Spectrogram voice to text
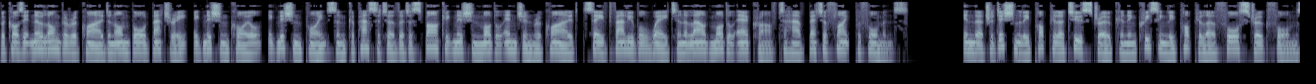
because it no longer required an onboard battery, ignition coil, ignition points and capacitor that a spark ignition model engine required, saved valuable weight and allowed model aircraft to have better flight performance. In their traditionally popular two-stroke and increasingly popular four-stroke forms,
